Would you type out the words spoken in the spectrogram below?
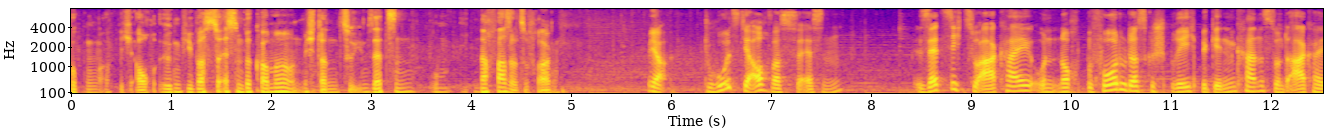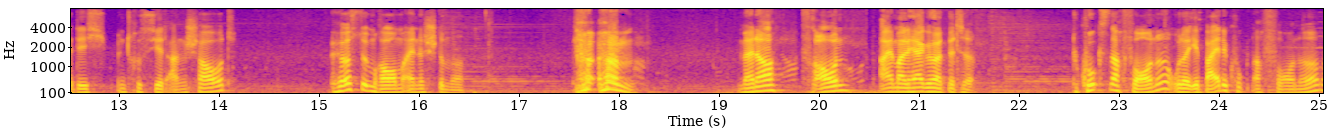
gucken, ob ich auch irgendwie was zu essen bekomme und mich dann zu ihm setzen, um ihn nach Fasel zu fragen. Ja, du holst dir auch was zu essen, setzt dich zu Arkai und noch bevor du das Gespräch beginnen kannst und Arkai dich interessiert anschaut, hörst du im Raum eine Stimme. Männer, Frauen, einmal hergehört bitte. Du guckst nach vorne oder ihr beide guckt nach vorne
